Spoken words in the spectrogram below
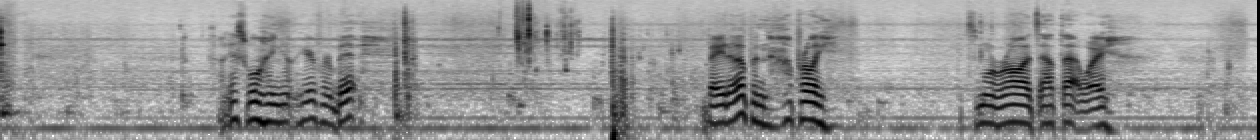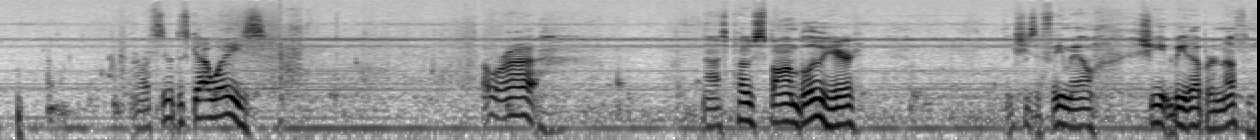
So I guess we'll hang out here for a bit. Bait up and I'll probably get some more rods out that way. Let's see what this guy weighs. All right. Nice post spawn blue here. I think she's a female. She ain't beat up or nothing.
